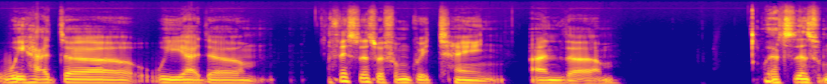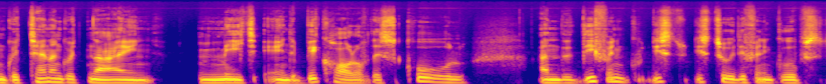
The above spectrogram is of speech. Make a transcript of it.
we had uh, we had um, I think students were from grade ten, and um, we had students from grade ten and grade nine meet in the big hall of the school, and the different these these two different groups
